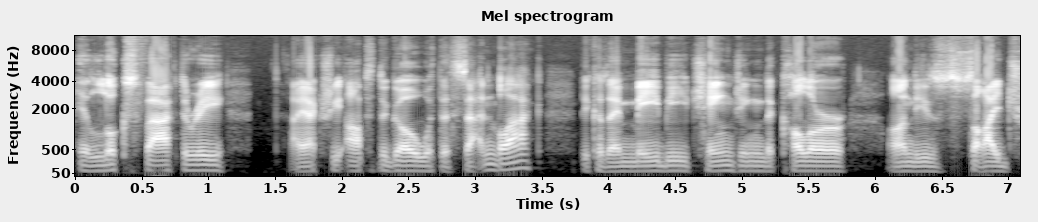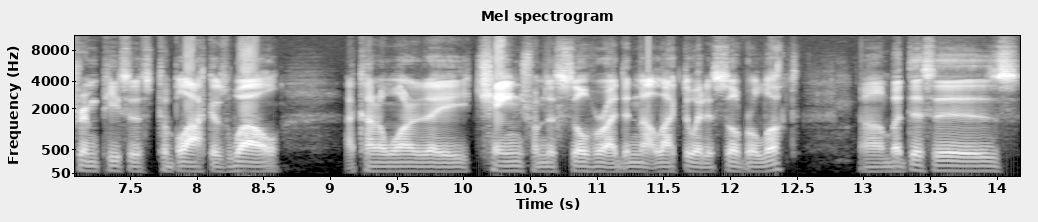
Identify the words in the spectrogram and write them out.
It looks factory. I actually opted to go with the satin black because I may be changing the color on these side trim pieces to black as well. I kind of wanted a change from the silver. I did not like the way the silver looked. Um, but this is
